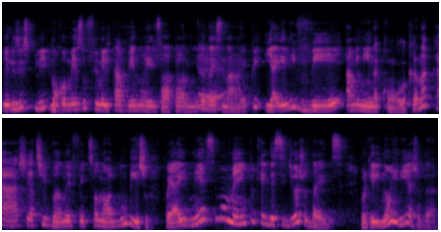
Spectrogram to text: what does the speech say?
Eles explicam. No começo do filme, ele tá vendo eles lá pela mira É. da snipe, e aí ele vê a menina colocando a caixa e ativando o efeito sonoro de um bicho. Foi aí, nesse momento, que ele decidiu ajudar eles. Porque ele não iria ajudar.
